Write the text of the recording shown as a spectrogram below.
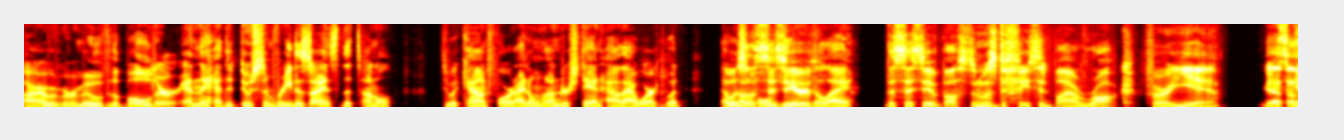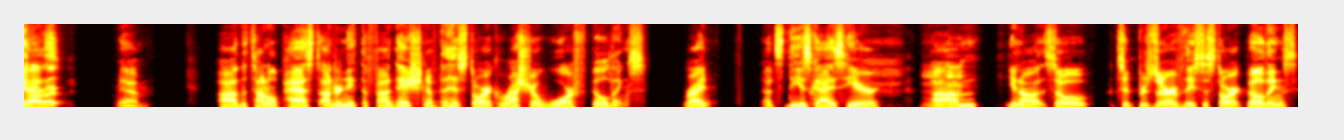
or remove the boulder, and they had to do some redesigns to the tunnel to account for it. I don't understand how that worked, but that was Oh, a whole year of- delay. The city of Boston was defeated by a rock for a year. Yeah, that sounds Yes. about right. Yeah. Uh, the tunnel passed underneath the foundation of the historic Russia wharf buildings, right? That's these guys here. Mhm. Um, you know, so to preserve these historic buildings,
